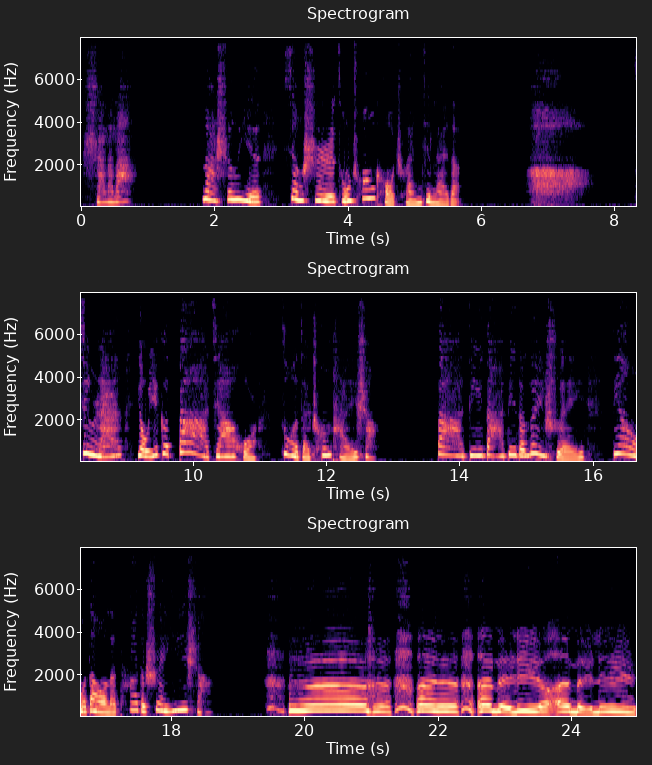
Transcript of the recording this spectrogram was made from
沙啦啦，那声音像是从窗口传进来的。竟然有一个大家伙坐在窗台上。大滴大滴的泪水掉到了他的睡衣上。啊，艾艾美丽呀，艾美丽！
